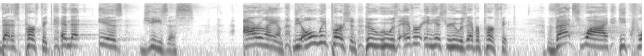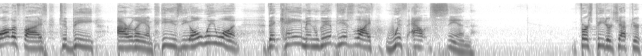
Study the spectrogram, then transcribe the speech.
that is perfect, and that is Jesus. Our Lamb, the only person who, who was ever in history who was ever perfect. That's why he qualifies to be our lamb. He is the only one that came and lived his life without sin. 1 Peter chapter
